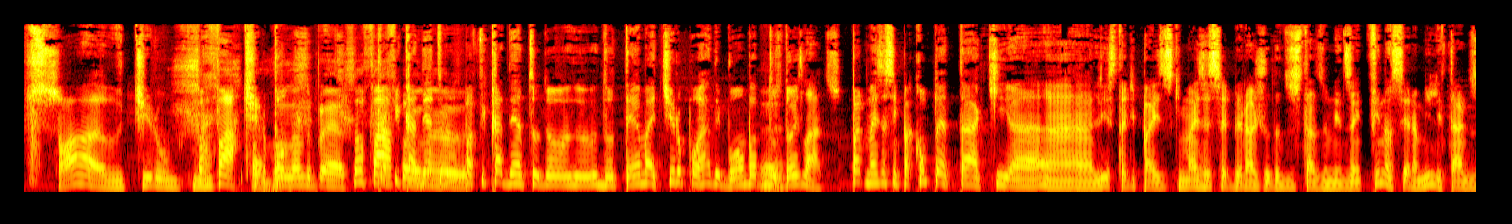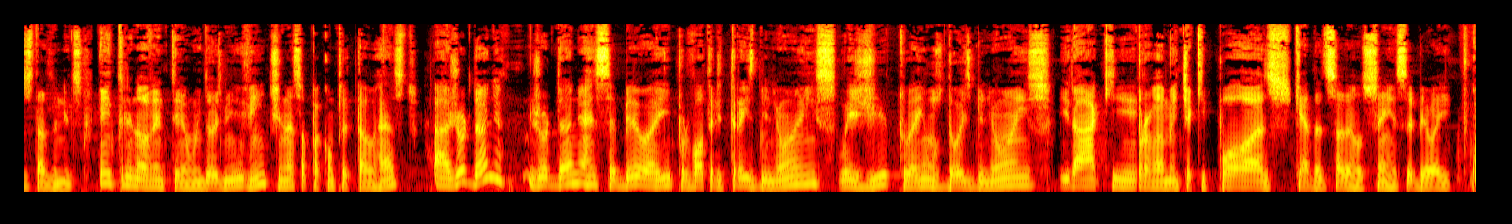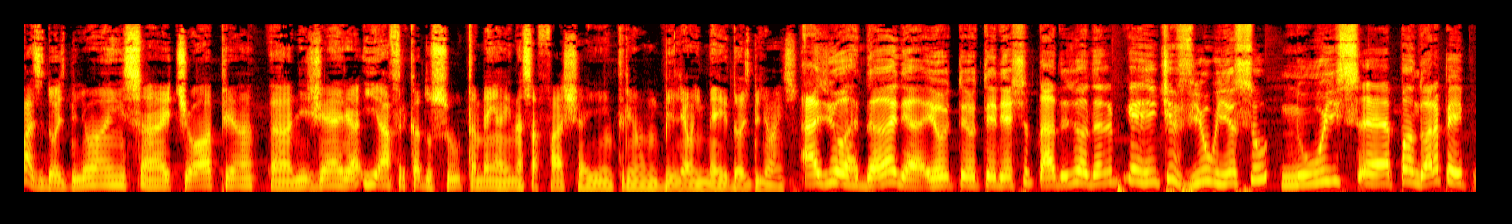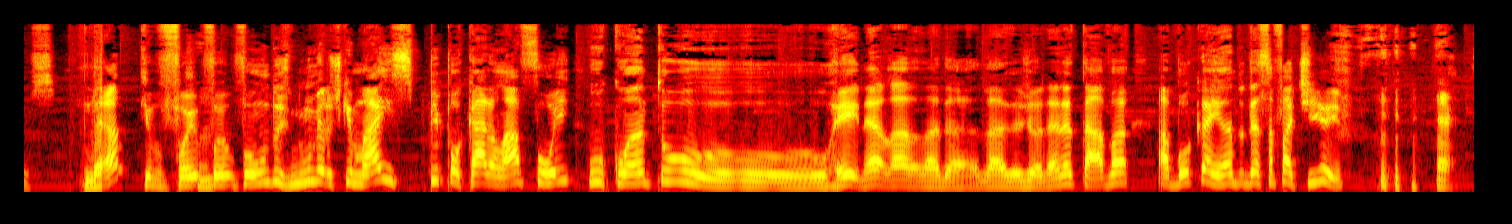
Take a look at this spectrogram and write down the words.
só tiro Só né, farpa, tiro po- rolando, é, só farpa. Pra ficar dentro, rolando. pra ficar dentro do, do, do tema é tiro, porrada e bomba É. dos dois lados. Pa- Mas assim, pra completar aqui a, a lista de países que mais receberam ajuda dos Estados Unidos, financeira militar dos Estados Unidos, entre 91 e 2020, né, só pra completar o resto. A Jordânia, Jordânia recebeu aí por volta de 3 bilhões, o Egito aí uns 2 bilhões, Iraque, provavelmente aqui pós queda de Saddam Hussein recebeu aí quase 2 bilhões, a Etiópia, a Nigéria e a África do Sul também aí nessa faixa aí entre 1 bilhão e meio e 2 bilhões. A Jordânia, eu, eu teria chutado a Jordânia porque a gente viu isso nos é, Pandora Papers, né? Que foi, foi, foi um dos números que mais pipocaram lá foi o quanto o, o rei, né, lá, lá, da, lá da Jordânia tava abocanhando dessa fatia aí.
